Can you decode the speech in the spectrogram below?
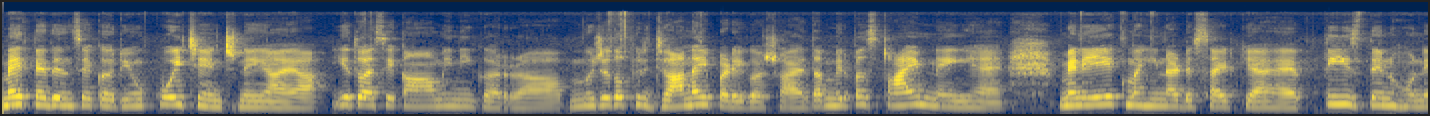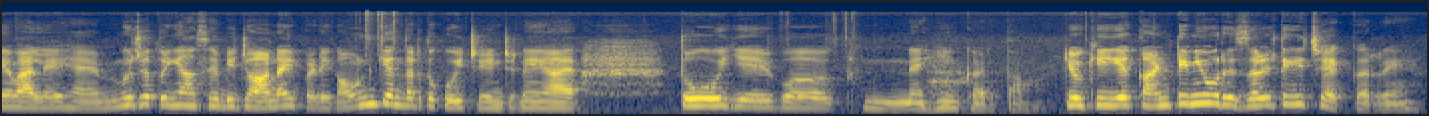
मैं इतने दिन से कर रही हूँ, कोई चेंज नहीं आया। ये तो ऐसे काम ही नहीं कर रहा। मुझे तो फिर जाना ही पड़ेगा शायद। अब मेरे पास टाइम नहीं है। मैंने एक महीना डिसाइड किया है। तीस दिन होने वाले हैं। मुझे तो यहाँ से भी जाना ही पड़ेगा। उनके अंदर तो कोई चेंज नहीं आया। तो ये वर्क नहीं करता। क्योंकि ये कंटिन्यू रिज़ल्ट ही चेक कर रहे हैं।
